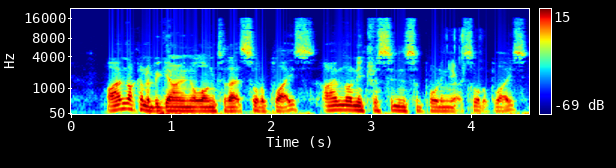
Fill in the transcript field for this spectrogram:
I'm not going to be going along to that sort of place. I'm not interested in supporting that sort of place.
